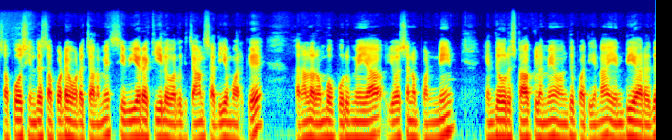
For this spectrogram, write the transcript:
சப்போஸ் இந்த சப்போர்ட்டை உடைச்சாலுமே சிவியராக கீழே வரதுக்கு சான்ஸ் அதிகமாக இருக்குது அதனால் ரொம்ப பொறுமையாக யோசனை பண்ணி எந்த ஒரு ஸ்டாக்லையுமே வந்து பார்த்தீங்கன்னா என்ட்ரி ஆகிறது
